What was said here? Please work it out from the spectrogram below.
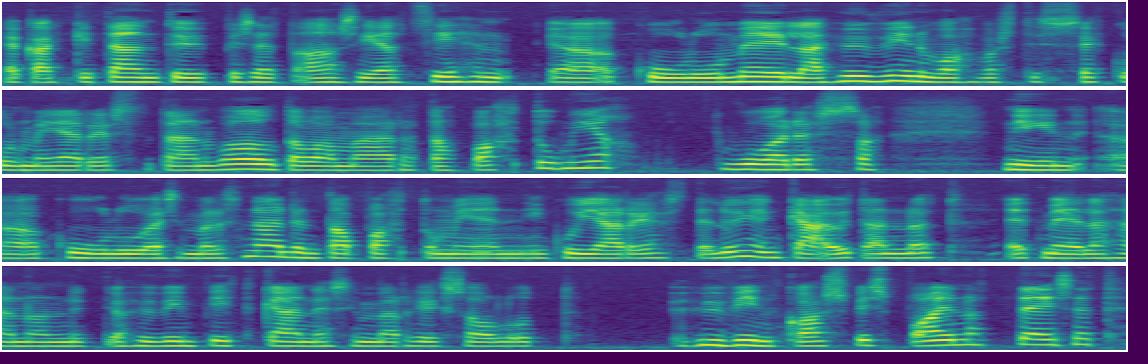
ja kaikki tämän tyyppiset asiat. Siihen kuuluu meillä hyvin vahvasti se, kun me järjestetään valtava määrä tapahtumia vuodessa, niin kuuluu esimerkiksi näiden tapahtumien niin kuin järjestelyjen käytännöt. Et meillähän on nyt jo hyvin pitkään esimerkiksi ollut hyvin kasvispainotteiset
